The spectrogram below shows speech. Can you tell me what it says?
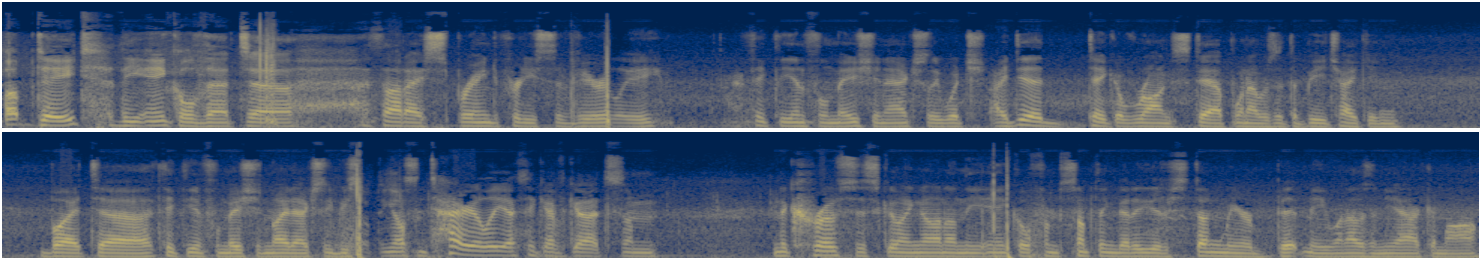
update the ankle that uh, I thought I sprained pretty severely. I think the inflammation actually, which I did take a wrong step when I was at the beach hiking, but uh, I think the inflammation might actually be something else entirely. I think I've got some necrosis going on on the ankle from something that either stung me or bit me when I was in Yakima.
